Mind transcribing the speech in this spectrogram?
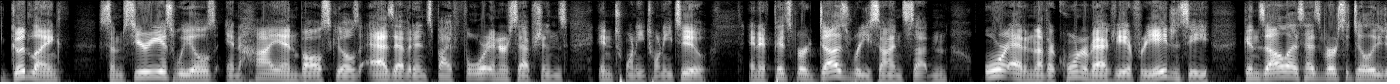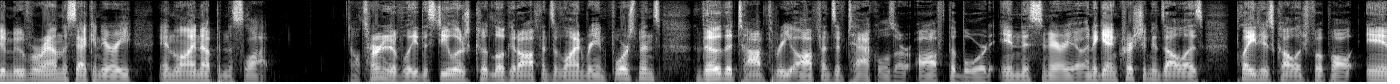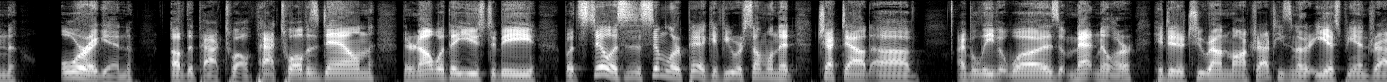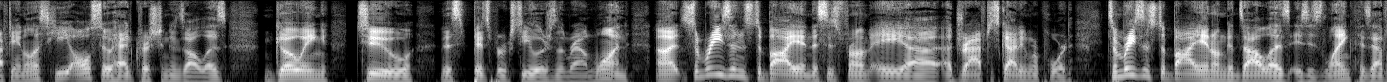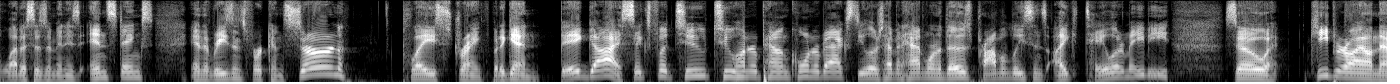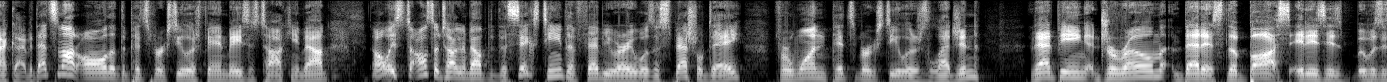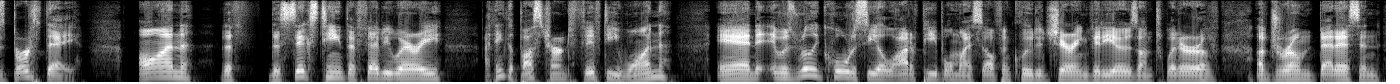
good length, some serious wheels, and high end ball skills, as evidenced by four interceptions in 2022. And if Pittsburgh does re sign Sutton or add another cornerback via free agency, Gonzalez has versatility to move around the secondary and line up in the slot. Alternatively, the Steelers could look at offensive line reinforcements, though the top three offensive tackles are off the board in this scenario. And again, Christian Gonzalez played his college football in Oregon of the Pac 12. Pac 12 is down. They're not what they used to be, but still, this is a similar pick. If you were someone that checked out, uh, I believe it was Matt Miller. He did a two round mock draft. He's another ESPN draft analyst. He also had Christian Gonzalez going to this Pittsburgh Steelers in round one. Uh, some reasons to buy in. This is from a, uh, a draft scouting report. Some reasons to buy in on Gonzalez is his length, his athleticism, and his instincts. And the reasons for concern play strength. But again, big guy, six foot two, 200 pound cornerback. Steelers haven't had one of those probably since Ike Taylor, maybe. So keep your eye on that guy. But that's not all that the Pittsburgh Steelers fan base is talking about. Always also talking about that the 16th of February was a special day for one Pittsburgh Steelers legend. That being Jerome Bettis, the Bus. It is his it was his birthday on the the 16th of February. I think the bus turned 51. And it was really cool to see a lot of people, myself included, sharing videos on Twitter of, of Jerome Bettis. And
